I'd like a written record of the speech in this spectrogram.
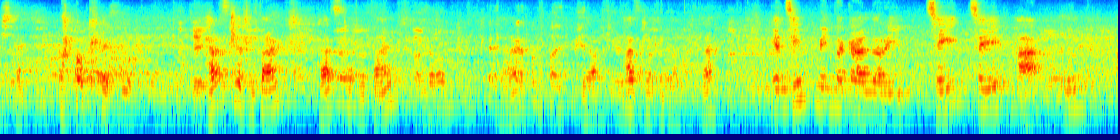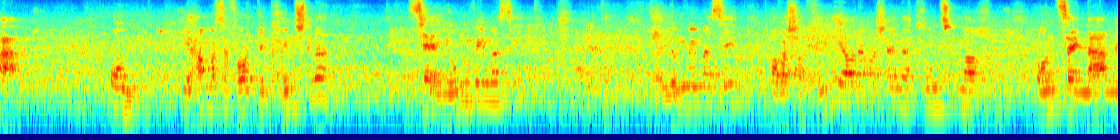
Istanbul. Okay, gut. Herzlichen Dank, herzlichen Dank. Ja, ja, herzlichen Dank. Ja. Jetzt sind wir in der Galerie C, C, A und A. Und hier haben wir sofort den Künstler, sehr jung, wie man sieht. Sehr jung, wie man sieht, aber schon viele Jahre wahrscheinlich Kunst machen. Und sein Name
